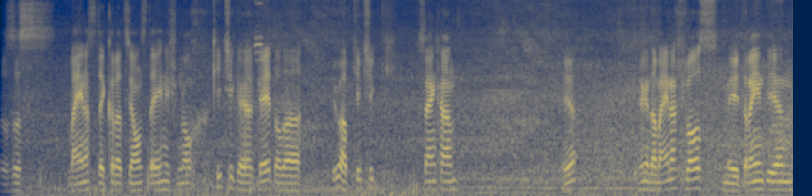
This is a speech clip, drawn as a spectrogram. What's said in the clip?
Dass es weihnachtsdekorationstechnisch noch kitschiger geht oder überhaupt kitschig sein kann. Hier, irgendein Weihnachtsschloss mit Rentieren,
